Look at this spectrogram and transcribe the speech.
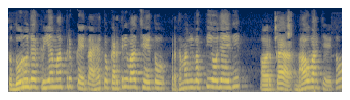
तो दोनों जगह क्रिया मात्र कहता है तो कर्तवाच्य है तो प्रथमा विभक्ति हो जाएगी, और का भाववाच्य है तो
